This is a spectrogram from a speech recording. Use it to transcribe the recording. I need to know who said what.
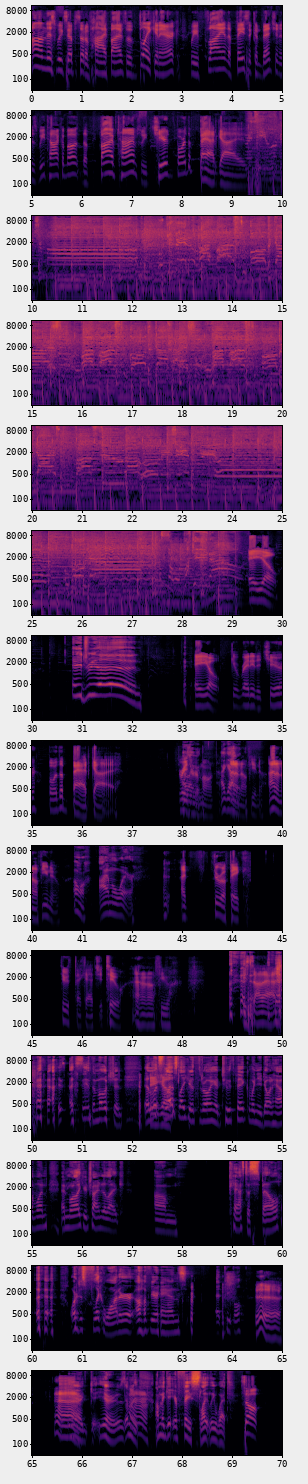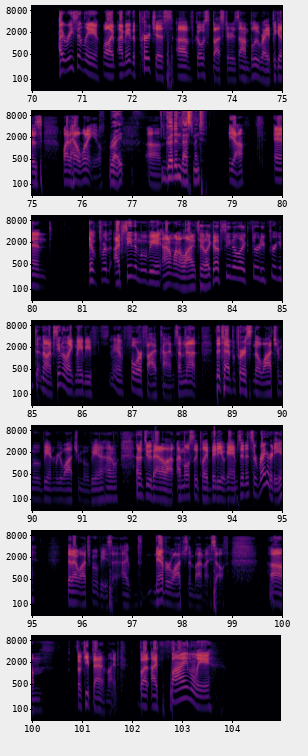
Speaker 1: On this week's episode of High Fives with Blake and Eric, we fly in the face of convention as we talk about the five times we cheered for the bad guys. Hey
Speaker 2: Adrian.
Speaker 1: hey yo, get ready to cheer for the bad guy. Razor
Speaker 2: like it.
Speaker 1: Ramon.
Speaker 2: I got
Speaker 1: I don't
Speaker 2: it.
Speaker 1: know if you knew. I don't know if you knew.
Speaker 2: Oh, I'm aware.
Speaker 1: I threw a fake toothpick at you too. I don't know if you you saw that.
Speaker 2: I, I see the motion. It
Speaker 1: There
Speaker 2: looks less like you're throwing a toothpick when you don't have one, and more like you're trying to like, um, cast a spell or just flick water off your hands at people.
Speaker 1: Ugh. Ah.
Speaker 2: Here, here. I'm gonna,
Speaker 1: Ah.
Speaker 2: I'm gonna get your face slightly wet.
Speaker 1: So, I recently, well, I, I made the purchase of Ghostbusters on Blu-ray because why the hell wouldn't you?
Speaker 2: Right.
Speaker 1: Um,
Speaker 2: Good investment.
Speaker 1: yeah, and it, for the, I've seen the movie. I don't want to lie and say like I've seen it like thirty friggin' times. No, I've seen it like maybe you know, four or five times. I'm not the type of person to watch a movie and rewatch a movie. I don't. I don't do that a lot. I mostly play video games, and it's a rarity that I watch movies. I- I've never watched them by myself. Um, so keep that in mind. But I finally,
